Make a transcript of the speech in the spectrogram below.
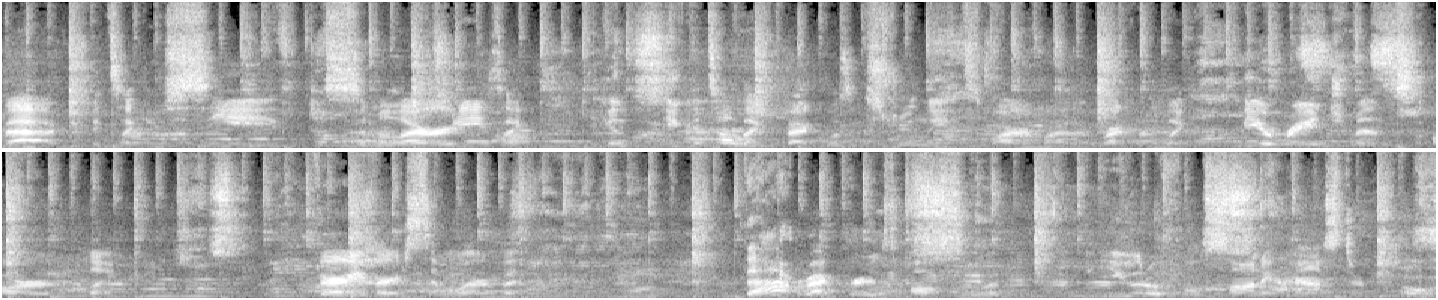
Beck, it's like you see the similarities. Like you can you can tell like Beck was extremely inspired by that record. Like the arrangements are like very very similar, but that record is also a beautiful sonic masterpiece. Oh,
